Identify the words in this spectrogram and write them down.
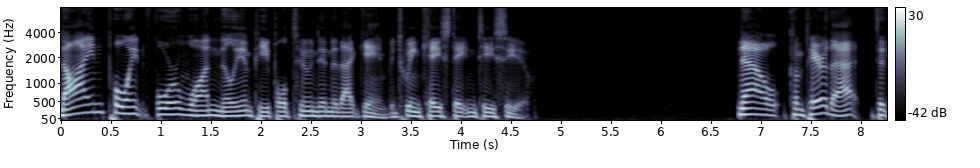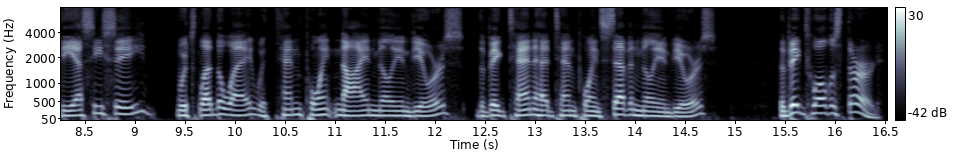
9.41 million people tuned into that game between K State and TCU. Now, compare that to the SEC, which led the way with 10.9 million viewers. The Big 10 had 10.7 million viewers. The Big 12 was third,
